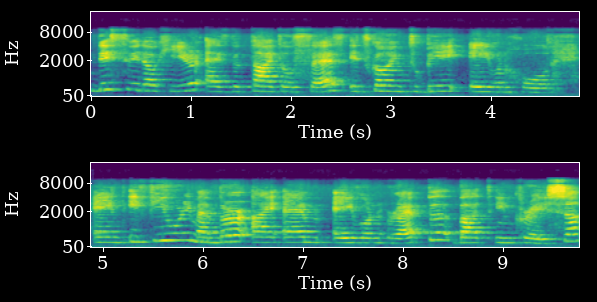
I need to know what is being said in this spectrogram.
This video here, as the title says, it's going to be Avon haul. And if you remember, I am Avon rep, but in Croatia.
